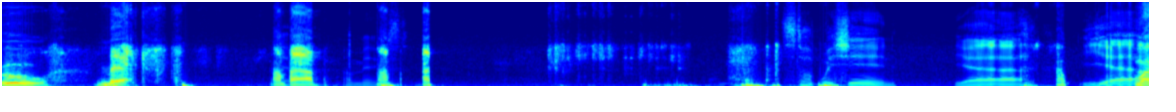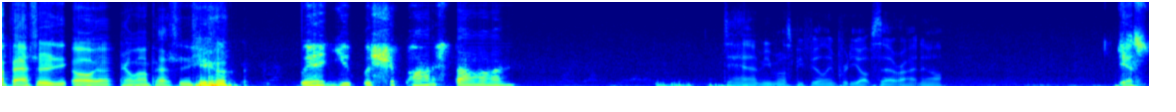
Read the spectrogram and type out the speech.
Ooh, mixed. Not bad. I'm bad. I'm- mixed. Stop wishing. Yeah. Yeah. Am I faster than you? Oh, yeah, I know I'm faster than you. When you wish upon a star. Damn, you must be feeling pretty upset right now. Yes.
